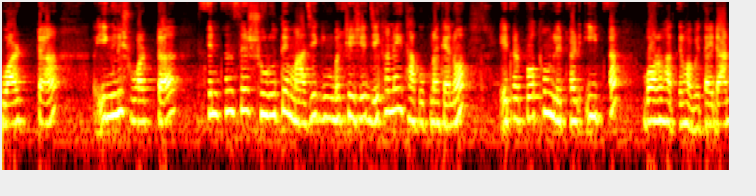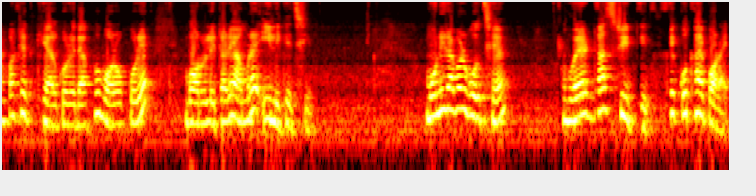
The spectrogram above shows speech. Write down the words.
ওয়ার্ডটা, ইংলিশ ওয়ার্ডটা সেন্টেন্সের শুরুতে, মাঝে কিংবা শেষে যেখানেই থাকুক না কেন, এটার প্রথম লেটার ইটা বড় হাতের হবে। তাই ডান পাশে খেয়াল করে দেখো, বড় করে বড় লেটারে আমরা ই লিখেছি। মনির আবার বলছে হোয়ার শি টিচ সে কোথায় পড়ায়?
